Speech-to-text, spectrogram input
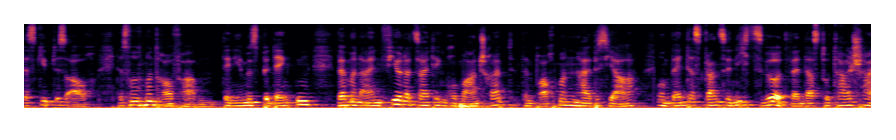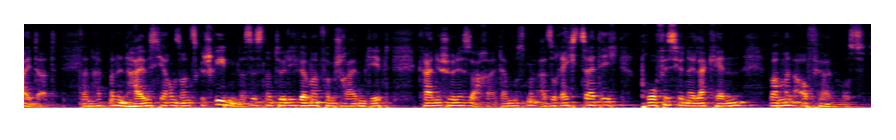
Das gibt es auch. Das muss man drauf haben. Denn ihr müsst bedenken, wenn man einen 400-seitigen Roman schreibt, dann braucht man ein halbes Jahr. Und wenn das Ganze nichts wird, wenn das total scheitert, dann hat man ein halbes Jahr umsonst geschrieben. Das ist natürlich, wenn man vom Schreiben lebt, keine schöne Sache. Da muss man also rechtzeitig professionell erkennen, wann man aufhören muss.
